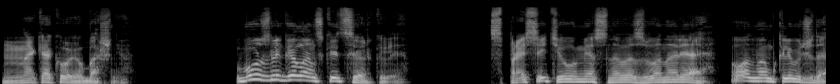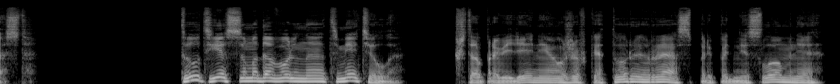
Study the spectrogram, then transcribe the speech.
«На какую башню?» «Возле голландской церкви. Спросите у местного звонаря, он вам ключ даст». Тут я самодовольно отметил, что провидение уже в который раз преподнесло мне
